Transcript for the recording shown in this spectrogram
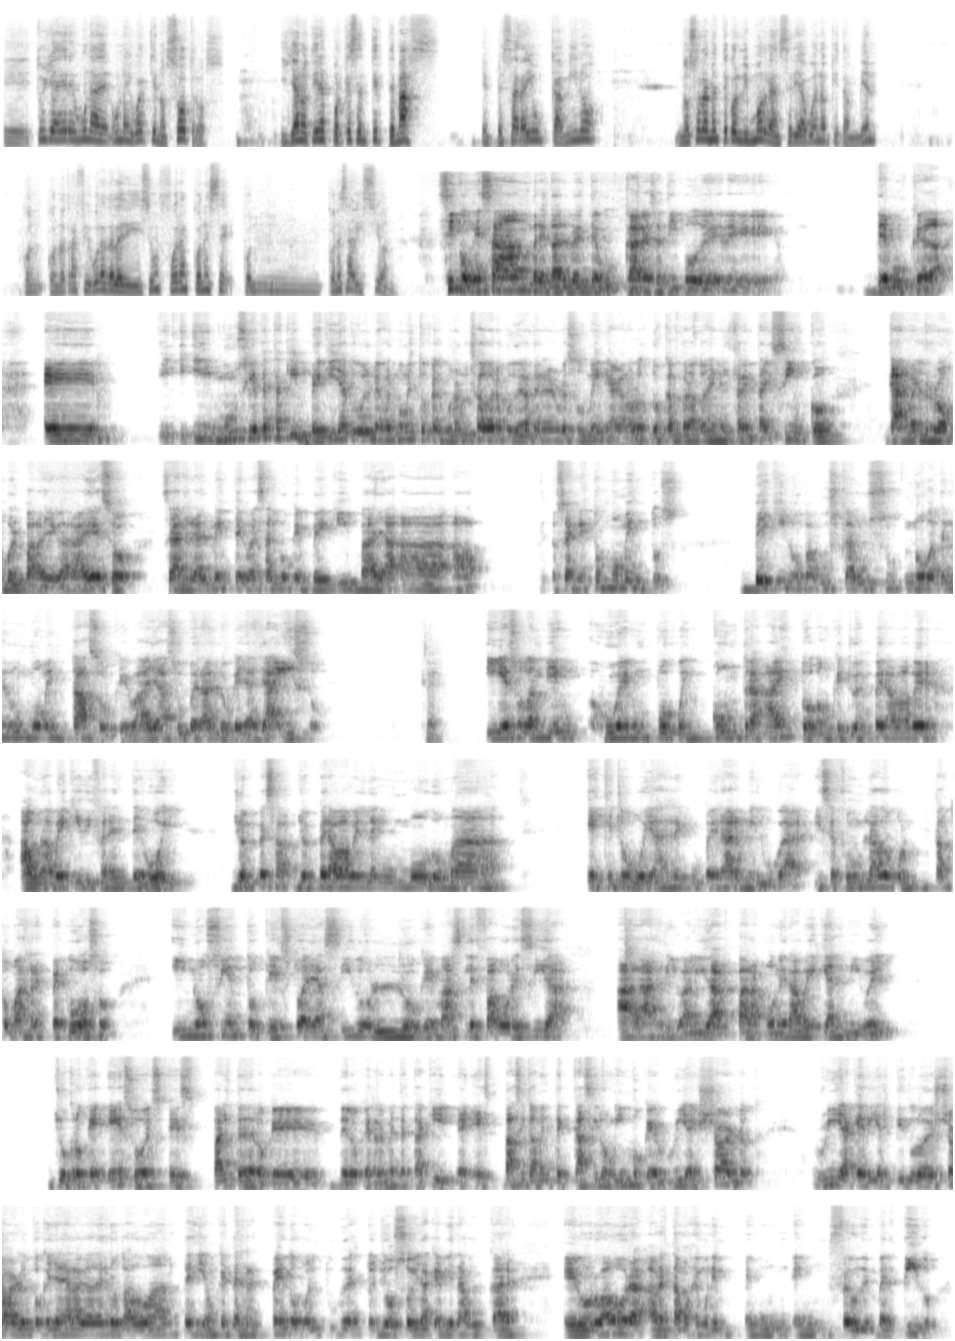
eh, tú ya eres una, una igual que nosotros. Y ya no tienes por qué sentirte más. Empezar ahí un camino, no solamente con Liz Morgan, sería bueno que también con, otras figuras de la división fueran con, ese, con, con esa visión sí, con esa hambre tal vez de buscar ese tipo de, de, búsqueda. Eh, y, Moon 7 está aquí. Becky ya tuvo el mejor momento que alguna luchadora pudiera tener en WrestleMania. Ganó los dos campeonatos en el 35, ganó el Rumble para llegar a eso. O sea, realmente no es algo que Becky vaya a, a o sea, en estos momentos, Becky no va a buscar un, no va a tener un momentazo que vaya a superar lo que ella ya hizo. Sí y eso también juega un poco en contra a esto, aunque yo esperaba ver a una Becky diferente hoy. Yo, empezaba, yo esperaba verla en un modo más, es que yo voy a recuperar mi lugar. Y se fue a un lado por tanto más respetuoso. Y no siento que esto haya sido lo que más le favorecía a la rivalidad para poner a Becky al nivel. Yo creo que eso es, es parte de lo, que, de lo que realmente está aquí. E, es, básicamente casi lo mismo que Rhea y Charlotte. Rhea quería el título de Charlotte porque ella ya la había derrotado antes y aunque te respeto por tu esto, yo soy la que viene a buscar el oro ahora. Ahora estamos en un, en un, en un feudo invertido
